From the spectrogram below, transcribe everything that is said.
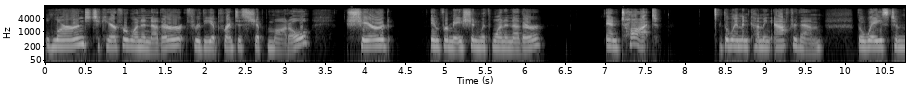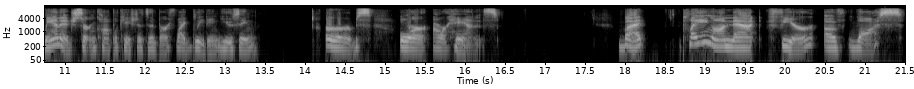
learned to care for one another through the apprenticeship model, shared information with one another, and taught the women coming after them the ways to manage certain complications in birth, like bleeding, using herbs or our hands. But playing on that fear of loss,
